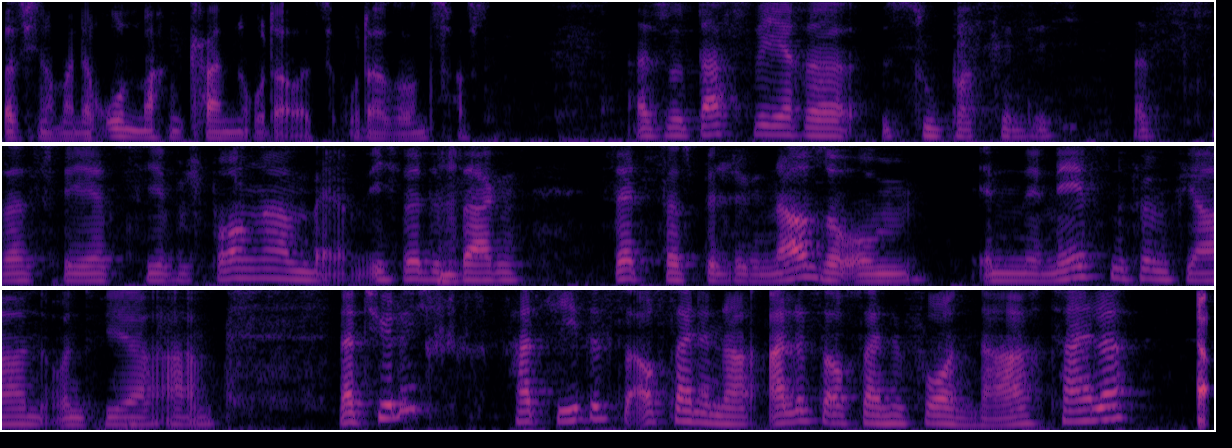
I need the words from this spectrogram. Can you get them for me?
dass ich noch meine Ruhen machen kann oder, oder sonst was. Also das wäre super, finde ich. Das, was wir jetzt hier besprochen haben. Ich würde hm. sagen, setzt das bitte genauso um in den nächsten fünf Jahren und wir haben. Natürlich hat jedes auch seine alles auch seine Vor- und Nachteile. Ja.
